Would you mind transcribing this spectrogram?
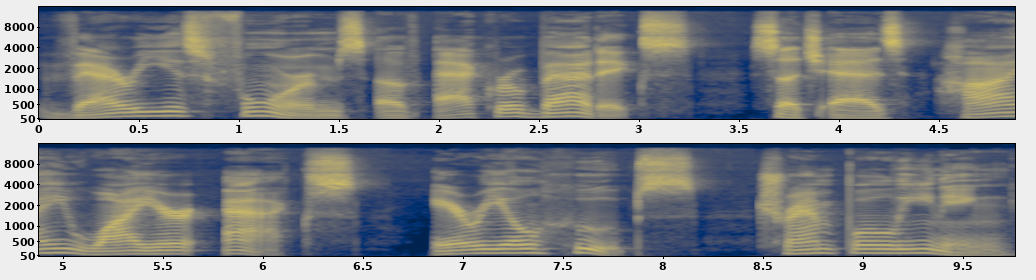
various forms of acrobatics such as high wire acts, aerial hoops, trampolining,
